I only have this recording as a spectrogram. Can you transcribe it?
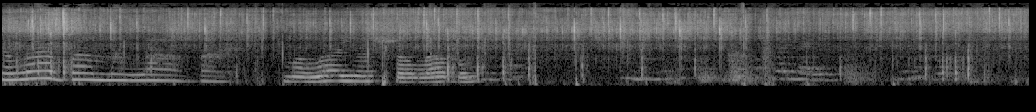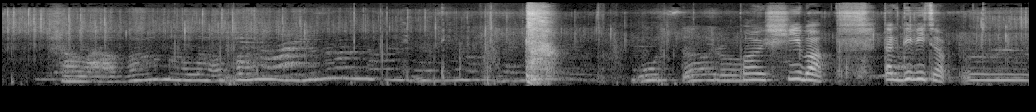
Шалава малава. Малая шалава. Шалава, малава. Будь здоров. Спасибо. Так, дивіться. м,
